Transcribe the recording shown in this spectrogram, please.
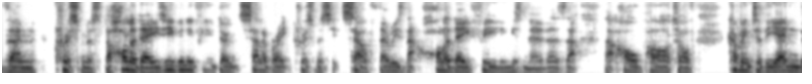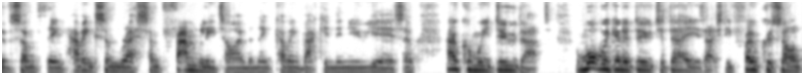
than Christmas, the holidays, even if you don't celebrate Christmas itself, there is that holiday feeling, isn't there? There's that that whole part of coming to the end of something, having some rest, some family time, and then coming back in the new year. So how can we do that? And what we're going to do today is actually focus on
